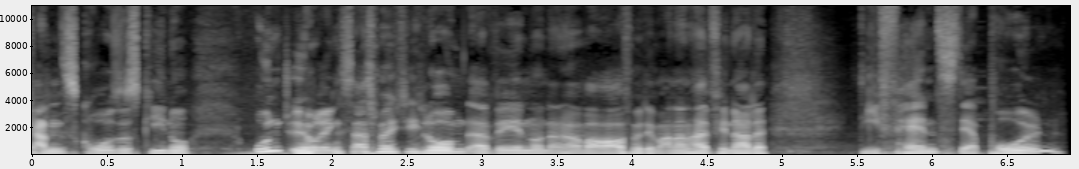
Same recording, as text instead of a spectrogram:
ganz großes Kino. Und übrigens, das möchte ich lobend erwähnen und dann hören wir auch auf mit dem anderen Halbfinale. Die Fans der Polen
